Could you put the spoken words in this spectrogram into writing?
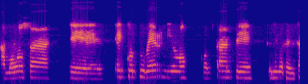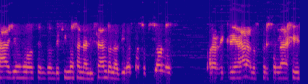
amorosa, eh, en contubernio constante, Tuvimos ensayos en donde fuimos analizando las diversas opciones para recrear a los personajes,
